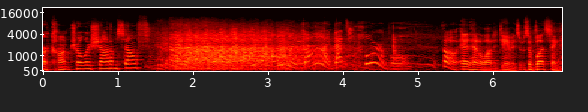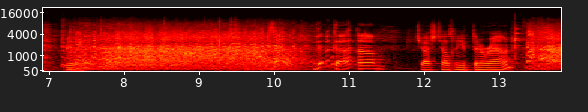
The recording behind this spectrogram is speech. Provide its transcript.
our comptroller shot himself. Oh my God, that's horrible. Oh, Ed had a lot of demons. It was a blessing, really. so, Vivica, um, Josh tells me you've been around.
